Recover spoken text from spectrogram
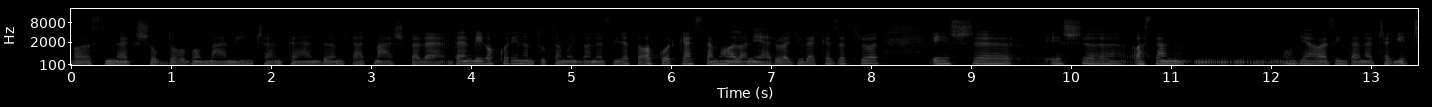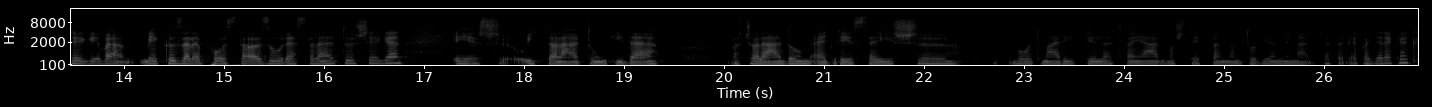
valószínűleg sok dolgom már nincsen teendőm, tehát másfele, de még akkor én nem tudtam, hogy van ez, illetve akkor kezdtem hallani erről a gyülekezetről, és és aztán ugye az internet segítségével még közelebb hozta az úr ezt a lehetőséget, és így találtunk ide. A családom egy része is volt már itt, illetve jár, most éppen nem tud jönni, mert betegek a gyerekek,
